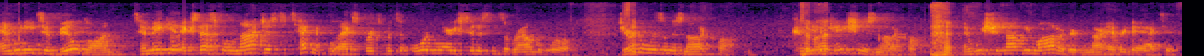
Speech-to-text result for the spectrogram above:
and we need to build on to make it accessible not just to technical experts, but to ordinary citizens around the world. Journalism is not a crime. Communication is not a crime. and we should not be monitored in our everyday activities.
